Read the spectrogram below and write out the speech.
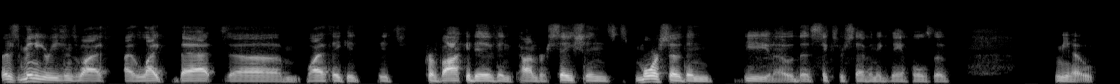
there's many reasons why I, I like that, um, why I think it, it's provocative in conversations more so than the you know the six or seven examples of you know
